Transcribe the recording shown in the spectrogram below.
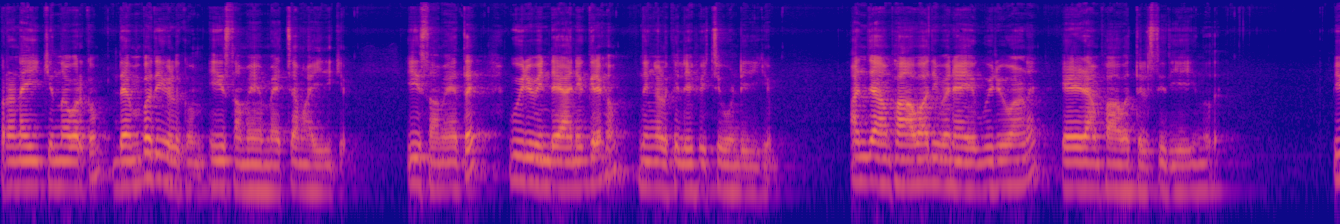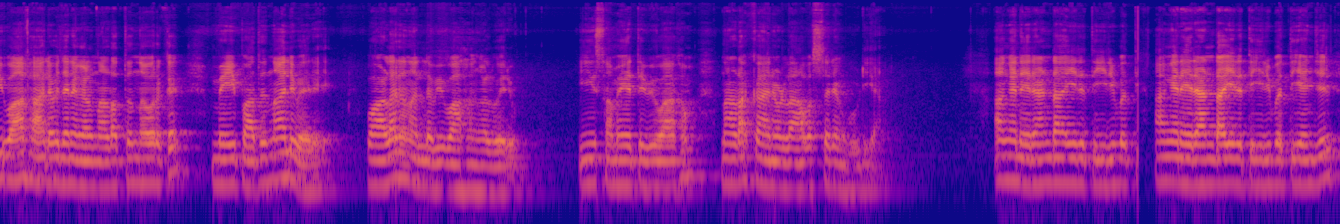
പ്രണയിക്കുന്നവർക്കും ദമ്പതികൾക്കും ഈ സമയം മെച്ചമായിരിക്കും. ഈ സമയത്ത് ഗുരുവിന്റെ അനുഗ്രഹം നിങ്ങൾക്ക് ലഭിച്ചുകൊണ്ടിരിക്കും. അഞ്ചാം ഭാവാധിപനായ ഗുരുവാണ് ഏഴാം ഭാവത്തിൽ സ്ഥിതി ചെയ്യുന്നത്. വിവാഹാലോചനകൾ നടത്തുന്നവർക്ക് മെയ് പതിനാല് വരെ വളരെ നല്ല വിവാഹങ്ങൾ വരും. ഈ സമയത്ത് വിവാഹം നടക്കാനുള്ള അവസരം കൂടിയാണ്. അങ്ങനെ രണ്ടായിരത്തി ഇരുപത്തി അങ്ങനെ രണ്ടായിരത്തി ഇരുപത്തിയഞ്ചിൽ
